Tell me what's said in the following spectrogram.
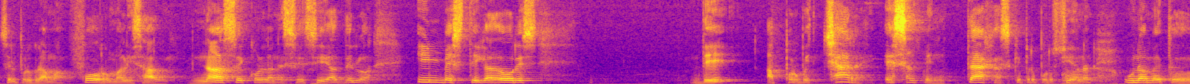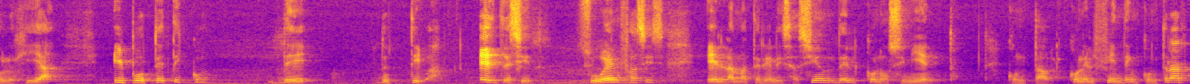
es el programa formalizado. Nace con la necesidad de los investigadores de aprovechar esas ventajas que proporcionan una metodología hipotético-deductiva. Es decir, su énfasis en la materialización del conocimiento contable, con el fin de encontrar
